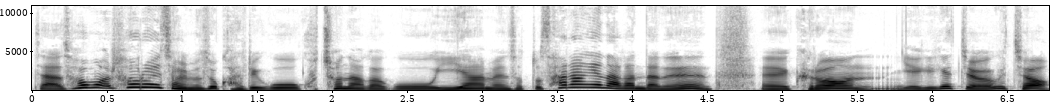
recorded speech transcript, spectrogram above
자, 서로, 서로의 잘못을 가리고 고쳐나가고 이해하면서 또 사랑해 나간다는 예, 그런 얘기겠죠. 그쵸?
